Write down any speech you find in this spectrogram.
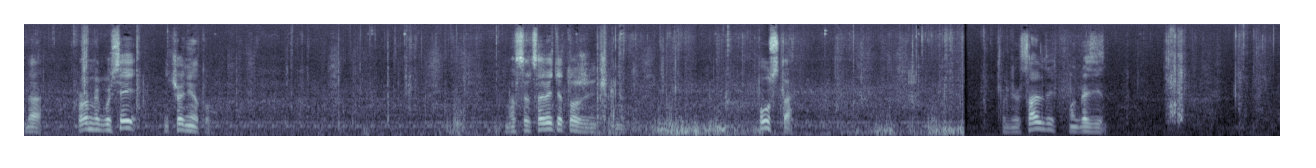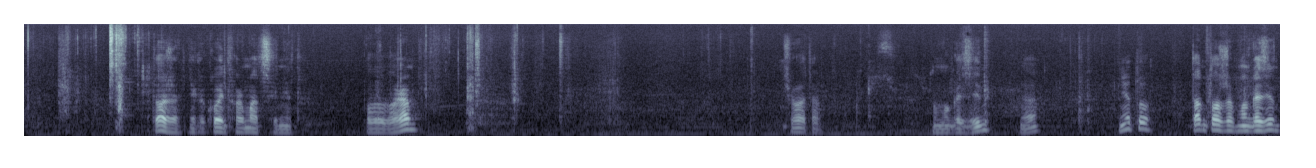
Да, кроме гусей ничего нету. На сельсовете тоже ничего нет. Пусто. Универсальный магазин. Тоже никакой информации нет по выборам. Чего там? Магазин, да. Нету. Там тоже магазин,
